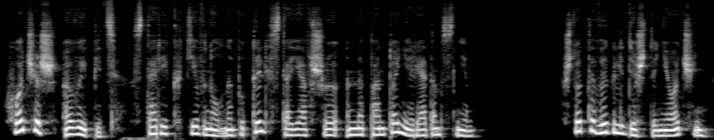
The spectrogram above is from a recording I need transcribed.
«Хочешь выпить?» — старик кивнул на бутыль, стоявшую на понтоне рядом с ним. «Что-то выглядишь ты не очень».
